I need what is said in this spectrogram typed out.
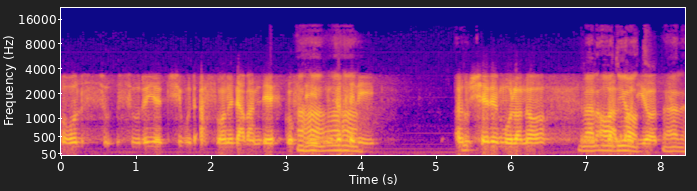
قول سو- سوره چی بود؟ اسوان دونده گفتیم اونجا. خیلی از اون شعر مولانا بله عادیات. والعادیات بله.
